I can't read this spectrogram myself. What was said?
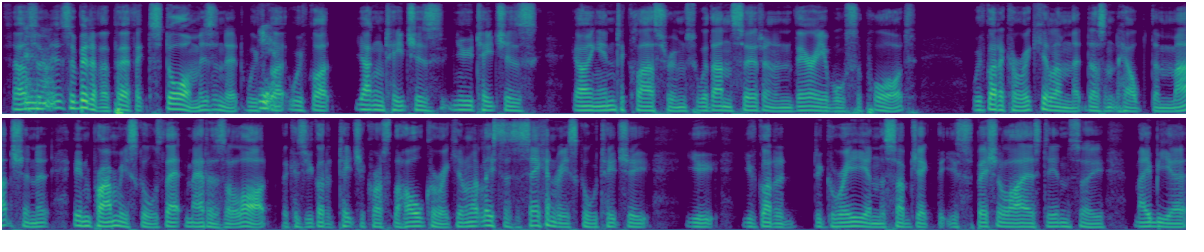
so it's a, it's a bit of a perfect storm isn't it we've yeah. got we've got young teachers new teachers going into classrooms with uncertain and variable support we've got a curriculum that doesn't help them much. And in primary schools, that matters a lot because you've got to teach across the whole curriculum. At least as a secondary school teacher, you you've got a degree in the subject that you specialised in. So maybe a,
